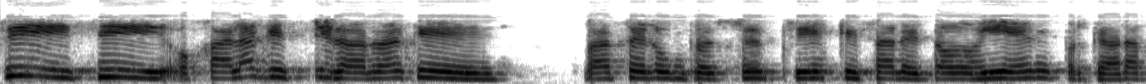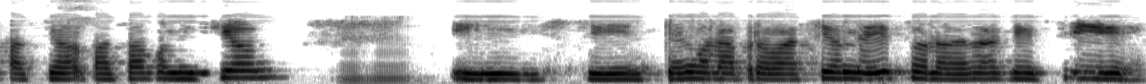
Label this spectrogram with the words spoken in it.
Sí, sí, ojalá que sí, la verdad que va a ser un proyecto, si es que sale todo bien, porque ahora pasó, pasó a comisión, y si tengo la aprobación de eso, la verdad que sí,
